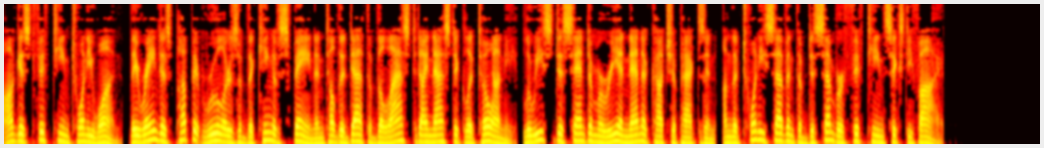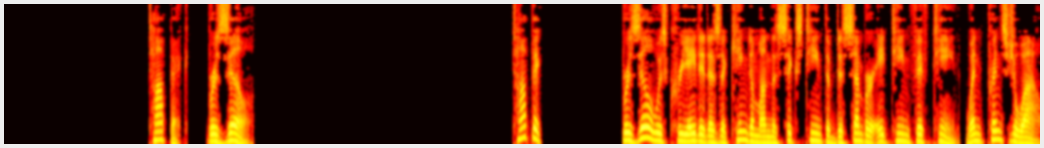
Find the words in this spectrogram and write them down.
August 1521, they reigned as puppet rulers of the King of Spain until the death of the last dynastic tlatoani, Luis de Santa Maria Nanacacipactzin, on 27 December 1565. Brazil Brazil was created as a kingdom on 16 December 1815, when Prince João,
